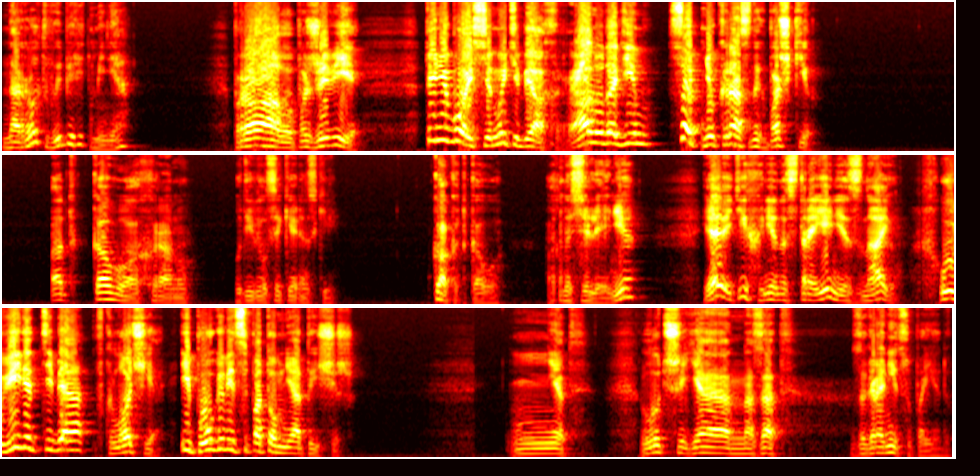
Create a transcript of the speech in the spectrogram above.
народ выберет меня. Право, поживи. Ты не бойся, мы тебе охрану дадим, сотню красных башкир. От кого охрану? Удивился Керенский. Как от кого? От населения? Я ведь их не настроение знаю. Увидят тебя в клочья, и пуговицы потом не отыщешь. Нет, Лучше я назад, за границу поеду,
